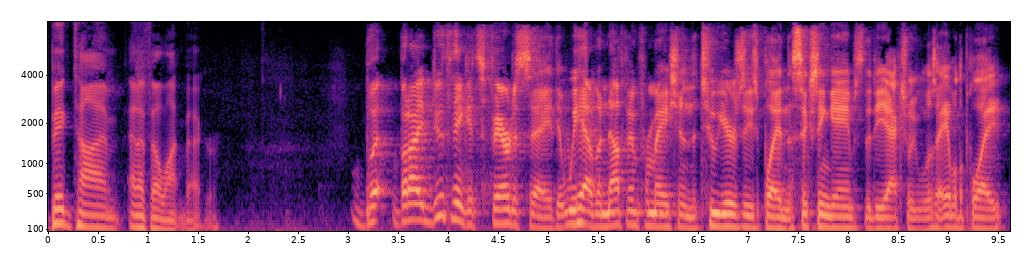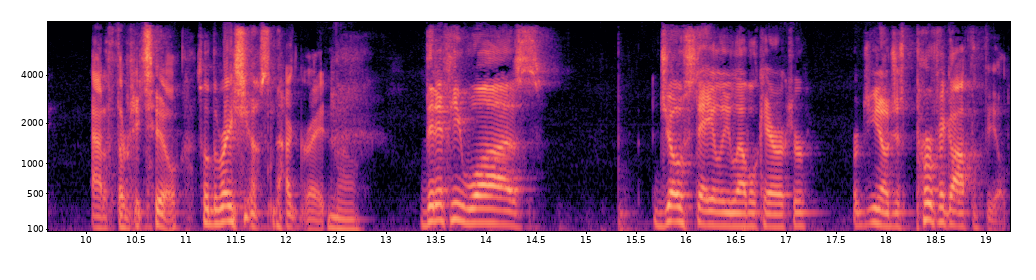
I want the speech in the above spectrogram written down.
big time NFL linebacker. But but I do think it's fair to say that we have enough information in the two years he's played in the 16 games that he actually was able to play out of 32. So the ratio's not great. No. That if he was Joe Staley level character, or you know just perfect off the field,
